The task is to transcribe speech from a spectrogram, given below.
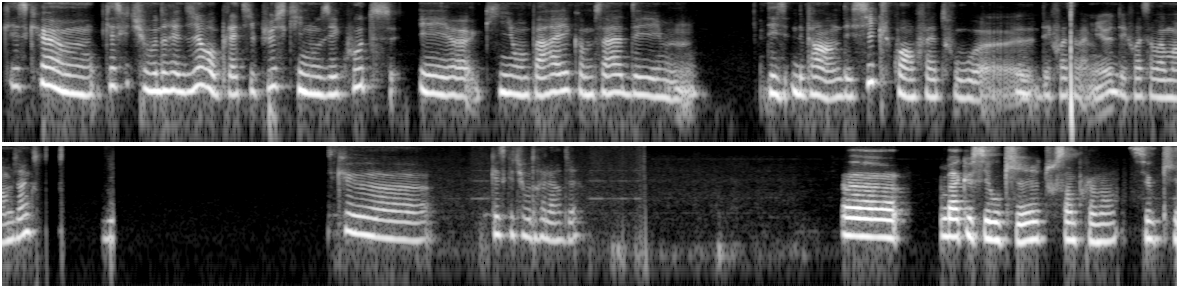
Qu'est-ce que, qu'est-ce que tu voudrais dire aux platypus qui nous écoutent et euh, qui ont pareil comme ça des, des, enfin, des cycles, quoi, en fait, où euh, mm. des fois ça va mieux, des fois ça va moins bien. Qu'est-ce que, euh, qu'est-ce que tu voudrais leur dire? Bah, Que c'est OK, tout simplement. C'est OK.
